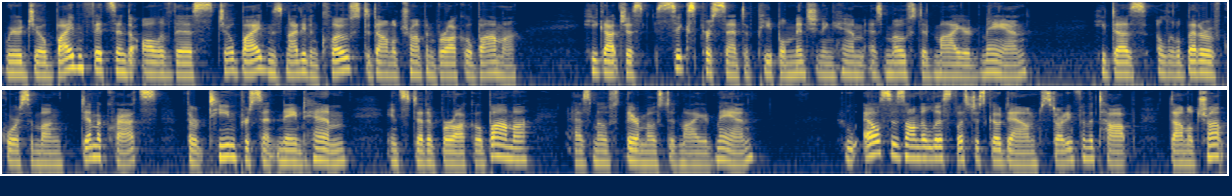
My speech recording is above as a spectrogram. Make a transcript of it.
where Joe Biden fits into all of this. Joe Biden is not even close to Donald Trump and Barack Obama. He got just 6% of people mentioning him as most admired man. He does a little better, of course, among Democrats. 13% named him instead of Barack Obama as most, their most admired man. Who else is on the list? Let's just go down, starting from the top. Donald Trump,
